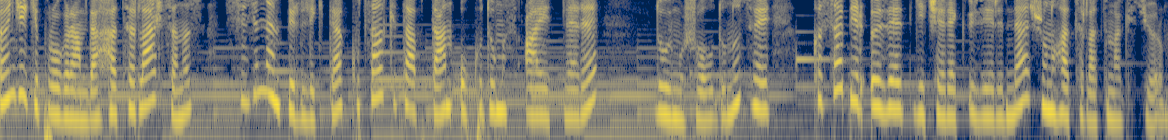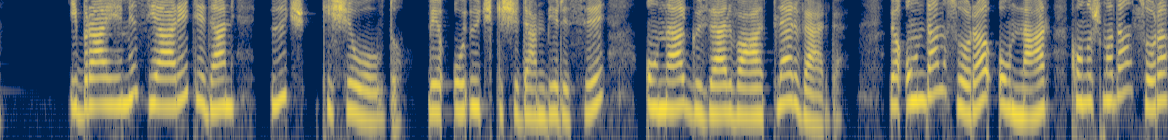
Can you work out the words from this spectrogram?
Önceki programda hatırlarsanız sizinle birlikte kutsal kitaptan okuduğumuz ayetleri duymuş oldunuz ve kısa bir özet geçerek üzerinde şunu hatırlatmak istiyorum. İbrahim'i ziyaret eden üç kişi oldu ve o üç kişiden birisi ona güzel vaatler verdi. Ve ondan sonra onlar konuşmadan sonra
